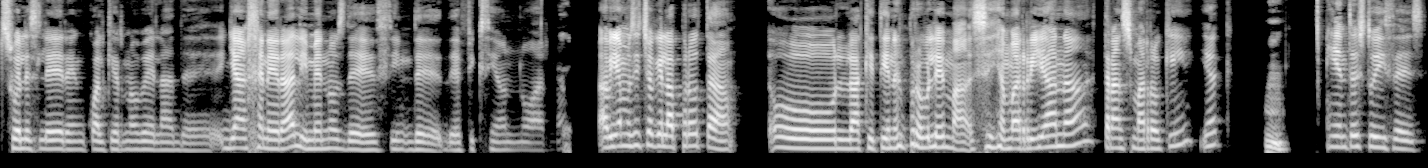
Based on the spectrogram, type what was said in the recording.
sueles leer en cualquier novela, de, ya en general y menos de, de, de ficción noir. ¿no? Habíamos dicho que la prota o la que tiene el problema se llama Rihanna, transmarroquí, Jack. Mm. Y entonces tú dices,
